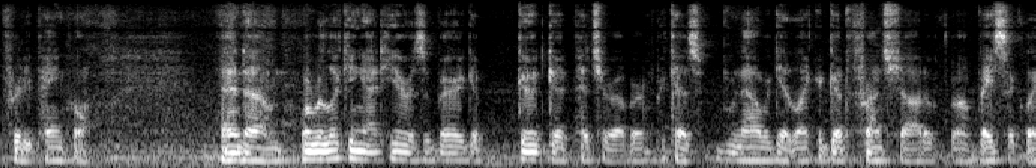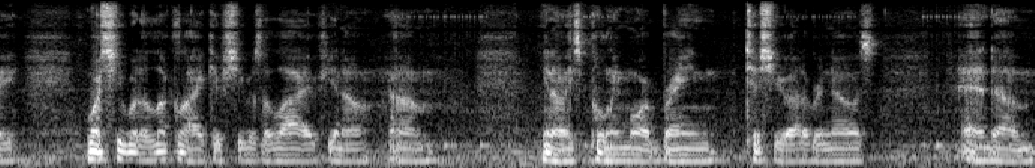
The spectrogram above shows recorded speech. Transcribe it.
pretty painful. And um, what we're looking at here is a very good good, good picture of her because now we get like a good front shot of, of basically what she would have looked like if she was alive. You know, um, you know, he's pulling more brain tissue out of her nose, and um,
